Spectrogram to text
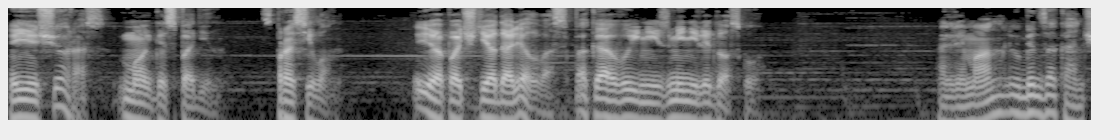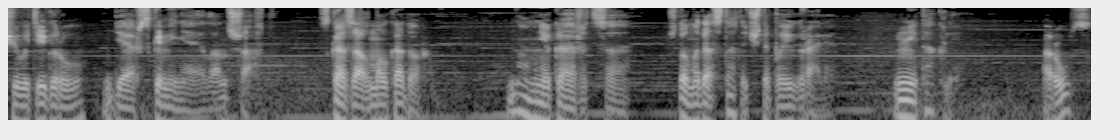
«Еще раз, мой господин?» — спросил он. «Я почти одолел вас, пока вы не изменили доску». Лиман любит заканчивать игру, дерзко меняя ландшафт сказал Малкадор. Но мне кажется, что мы достаточно поиграли. Не так ли? Рус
